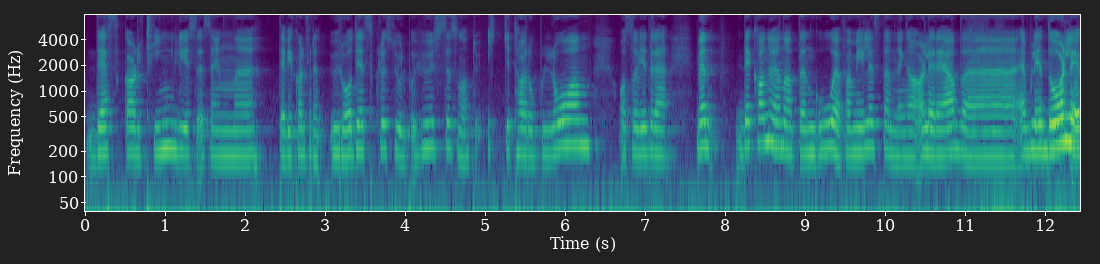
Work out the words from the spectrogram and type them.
Det skal tinglyses en eh, det vi kaller for en urådighetsklausul på huset, sånn at du ikke tar opp lån osv. Men det kan jo hende at den gode familiestemninga allerede er blitt dårlig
